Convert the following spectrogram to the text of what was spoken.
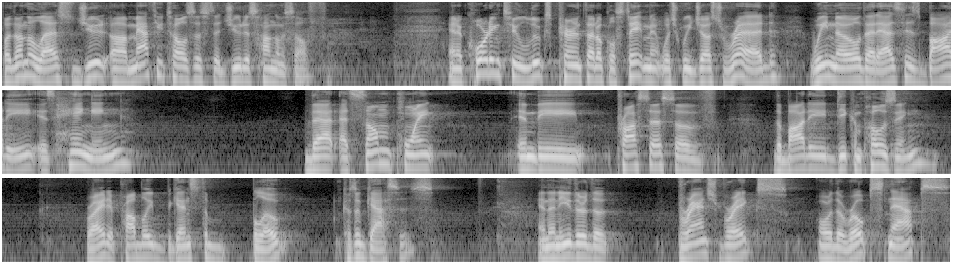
But nonetheless, Jude, uh, Matthew tells us that Judas hung himself. And according to Luke's parenthetical statement, which we just read, we know that as his body is hanging, that at some point in the process of the body decomposing, right, it probably begins to bloat because of gases. And then either the branch breaks or the rope snaps.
